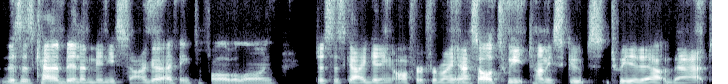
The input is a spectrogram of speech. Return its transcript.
this has kind of been a mini saga, I think, to follow along. Just this guy getting offered for money, and I saw a tweet. Tommy Scoops tweeted out that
